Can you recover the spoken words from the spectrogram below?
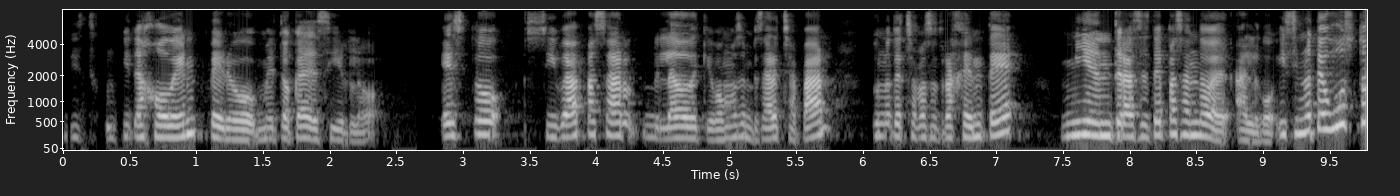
disculpita joven, pero me toca decirlo esto, si va a pasar del lado de que vamos a empezar a chapar, tú no te chapas a otra gente mientras esté pasando algo. Y si no te gusto,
